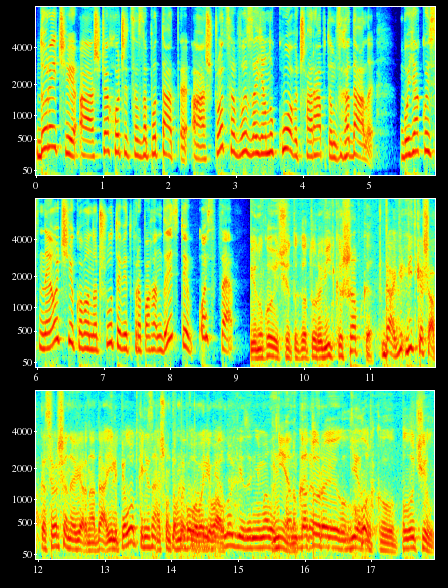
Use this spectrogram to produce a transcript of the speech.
До речі, а ще хочеться запитати: а що це ви за Януковича раптом згадали? Бо якось неочікувано чути від пропагандистів ось це. Янукович это который Витька Шапка? Да, Ви- Витька Шапка, совершенно верно, да. Или пилотка, не знаю, что он там на голову одевал. Не, ну который ходку получил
